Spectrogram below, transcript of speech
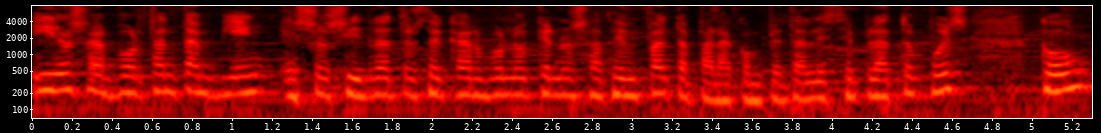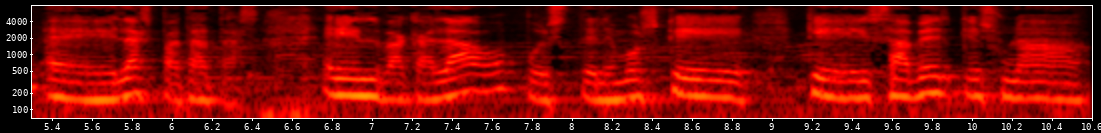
y nos aportan también esos hidratos de carbono que nos hacen falta para completar este plato, pues con eh, las patatas. El bacalao, pues tenemos que saber que es una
